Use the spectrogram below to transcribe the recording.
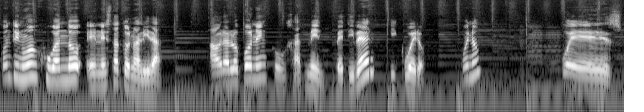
continúan jugando en esta tonalidad. Ahora lo ponen con jazmín, vetiver y cuero. Bueno, pues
